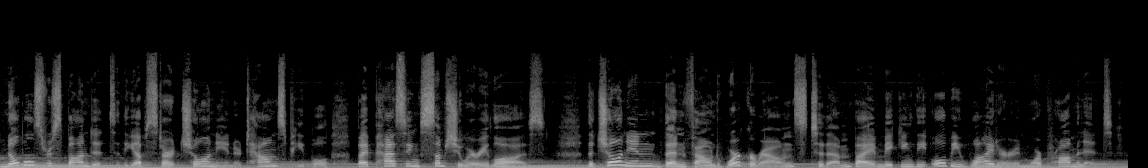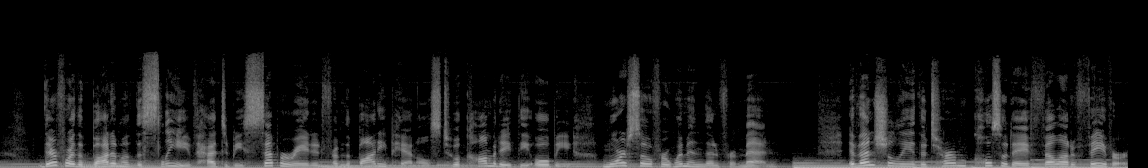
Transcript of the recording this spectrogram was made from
Nobles responded to the upstart chonin or townspeople by passing sumptuary laws. The chonin then found workarounds to them by making the obi wider and more prominent. Therefore, the bottom of the sleeve had to be separated from the body panels to accommodate the obi, more so for women than for men. Eventually, the term kosode fell out of favor,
